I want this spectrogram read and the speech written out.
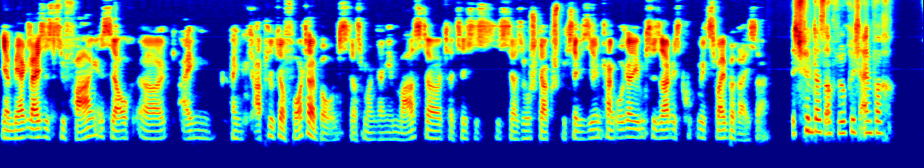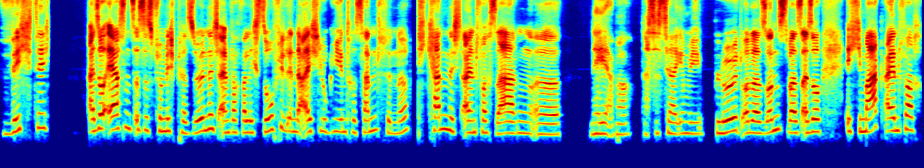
Ja, mehrgleisig zu fahren ist ja auch äh, ein, ein absoluter Vorteil bei uns, dass man dann im Master tatsächlich sich da so stark spezialisieren kann oder eben zu sagen, ich gucke mir zwei Bereiche an. Ich finde das auch wirklich einfach wichtig, also erstens ist es für mich persönlich einfach, weil ich so viel in der Archäologie interessant finde. Ich kann nicht einfach sagen, äh, nee, aber das ist ja irgendwie blöd oder sonst was. Also ich mag einfach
